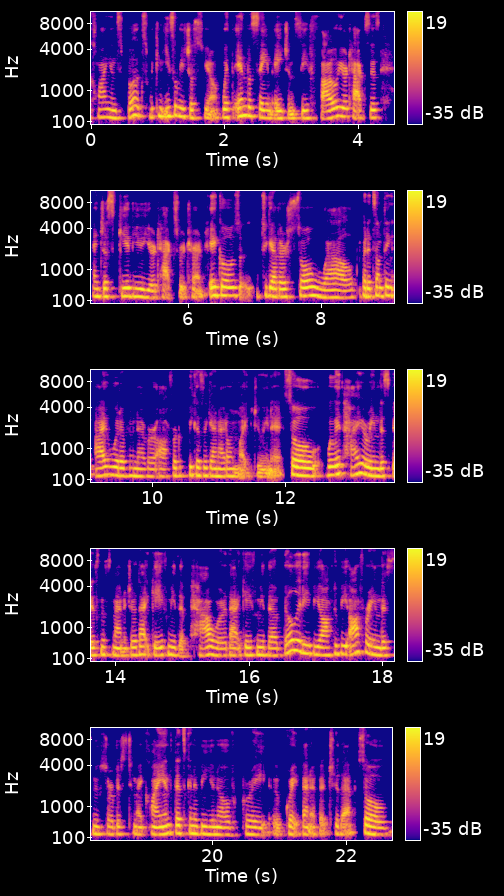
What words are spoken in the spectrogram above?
clients' books, we can easily just, you know, within the same agency, file your taxes, and just give you your tax return. It goes together so well, but it's something I would have never offered because, again, I don't like doing it. So, with hiring this business manager, that gave me the power, that gave me the ability to be, off, to be offering this new service to my clients that's going to be, you know, of great, great benefit to them. So,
